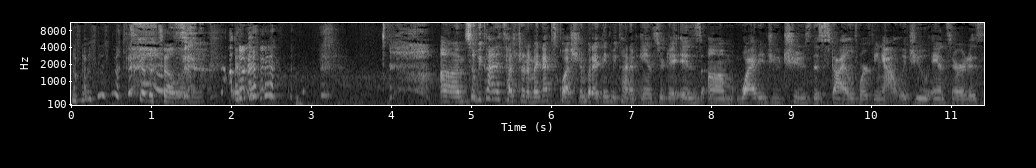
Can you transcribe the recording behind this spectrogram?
it's gonna tell on you. Um, so we kind of touched on it. My next question, but I think we kind of answered it, is um, why did you choose this style of working out? Which you answered is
